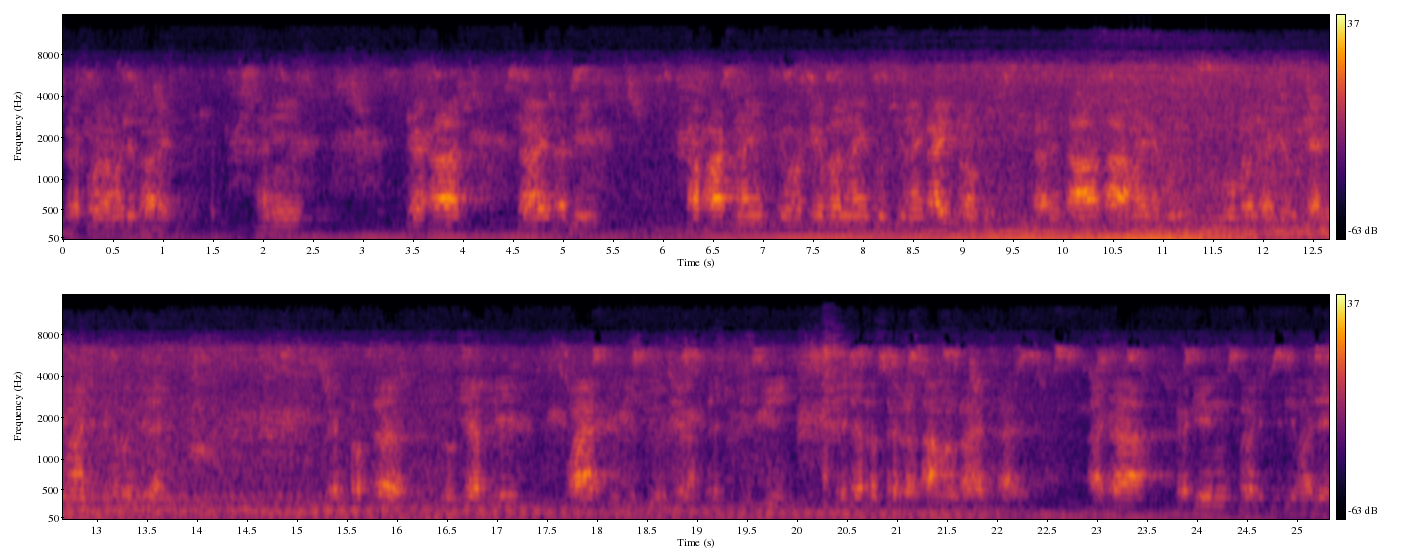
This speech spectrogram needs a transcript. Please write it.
घरकुलामध्येच भरायची. आणि त्या काळात शाळेसाठी कपाट नाही किंवा टेबल नाही खुर्ची नाही काहीच नव्हतं. कारण सहा सहा महिन्यापूर्वी ओपन झाली होती आणि माझी तिथं बंदी झाली फक्त छोटी आपली वायरची पिशवी होती ना त्याची पिशवी त्याच्यातच सगळं सामान राहायचं आहे. अशा कठीण परिस्थितीमध्ये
